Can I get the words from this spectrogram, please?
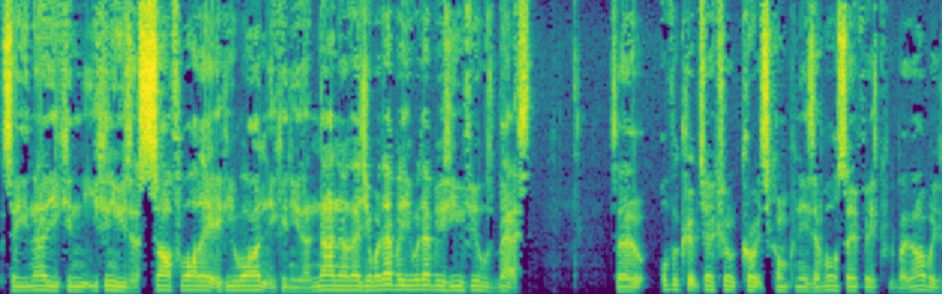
so you know you can you can use a soft wallet if you want. You can use a nano ledger, whatever you whatever you feel is best. So other cryptocurrency companies have also faced. Oh, we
